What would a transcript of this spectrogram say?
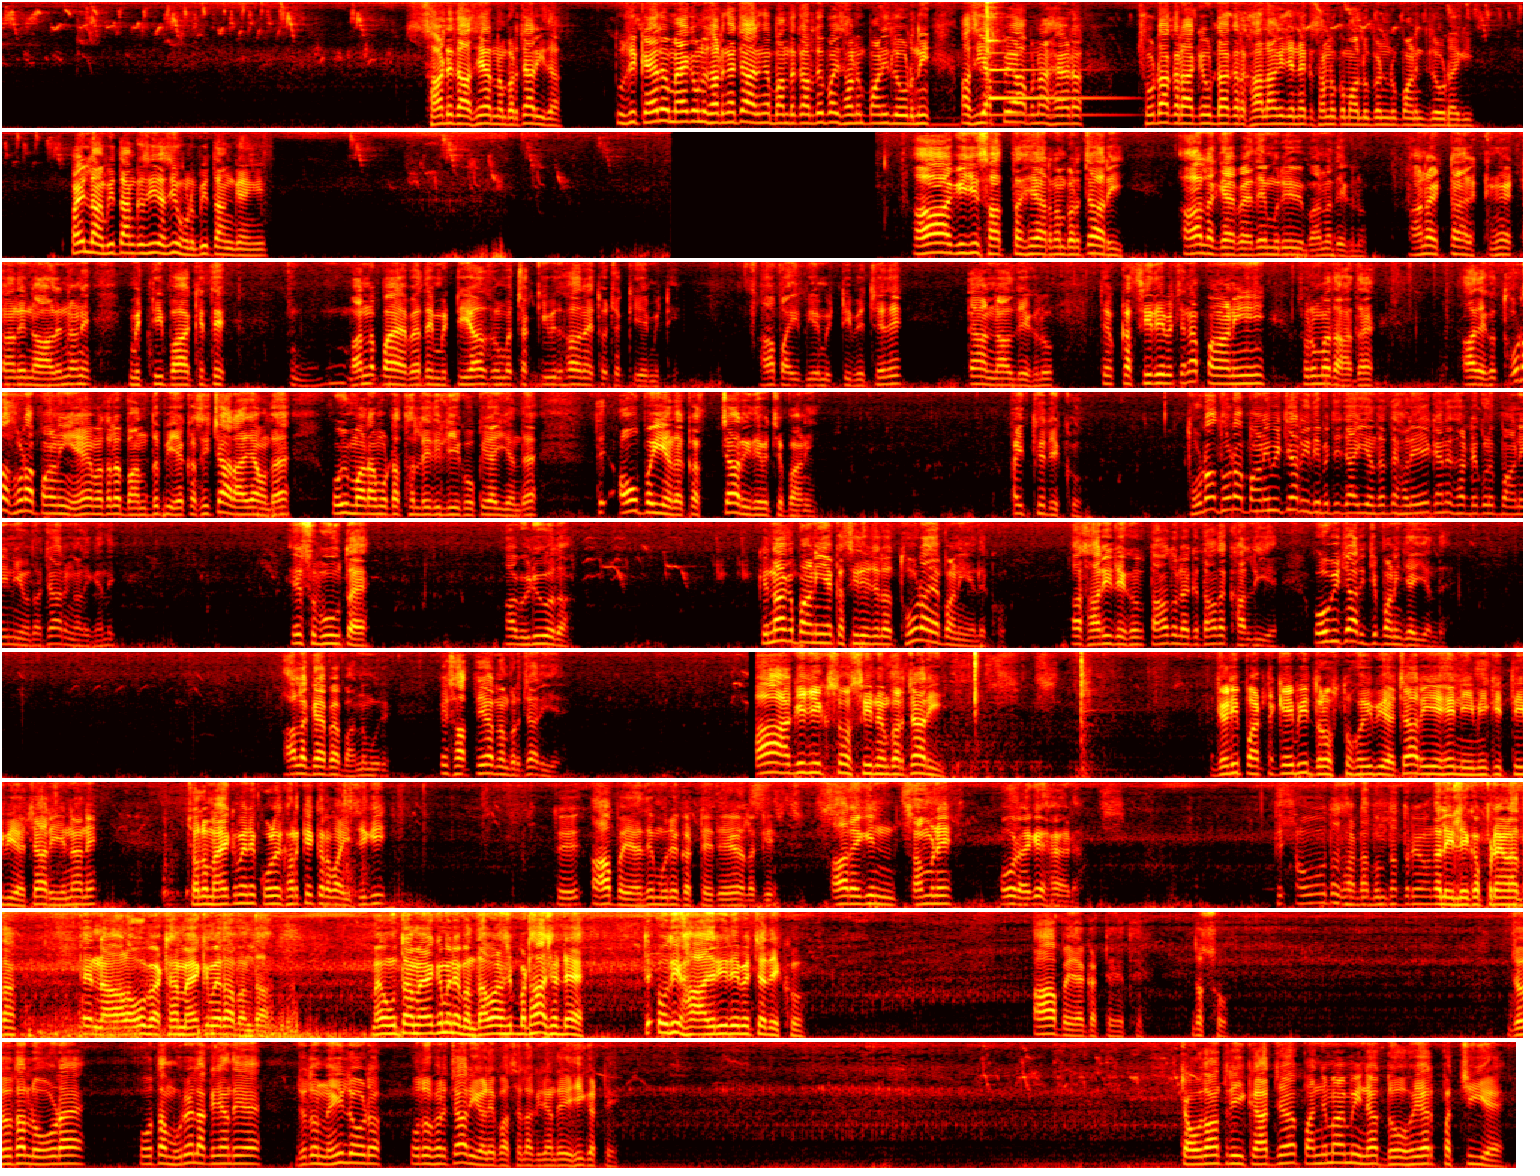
10500 ਨੰਬਰ ਝਾਰੀ ਦਾ। ਤੁਸੀਂ ਕਹਿ ਦਿਓ ਮੈਂ ਕਿ ਸਾਡੀਆਂ ਝਾਰੀਆਂ ਬੰਦ ਕਰ ਦਿਓ? ਭਾਈ ਸਾਨੂੰ ਪਾਣੀ ਦੀ ਲੋੜ ਨਹੀਂ। ਅਸੀਂ ਆਪੇ ਆਪਣਾ ਹੈਡ ਛੋਟਾ ਕਰਾ ਕੇ, ਉੱਡਾ ਕਰ ਖਾ ਲਾਂਗੇ, ਜਿੰਨਾ ਕਿ ਸਾਨੂੰ ਕਮਾਲੂ ਪਿੰਡ ਨੂੰ ਪਾਣੀ ਦੀ ਲੋੜ ਹੈਗੀ। ਪਹਿਲਾਂ ਵੀ ਤੰਗ ਸੀ, ਅਸੀਂ ਹੁਣ ਵੀ ਤੰਗ ਹੈਗੇ। ਆ ਆ ਗਈ ਜੀ 7000 ਨੰਬਰ ਝਾਰੀ ਆ ਲੱਗਿਆ ਪਿਆ ਇਹਦੇ ਮੁਰੇ ਵੀ ਬੰਨ, ਦੇਖ ਲਓ। ਆਹ ਨਾ ਇੱਟਾਂ ਰੱਖੀਆਂ ਇੱਟਾਂ ਦੇ ਨਾਲ ਇਹਨਾਂ ਨੇ ਮਿੱਟੀ ਪਾ ਕੇ ਤੇ ਬੰਨ ਪਾਇਆ ਪਿਆ ਤੇ ਮਿੱਟੀ ਆ ਤੁਹਾਨੂੰ ਮੈਂ ਚੱਕੀ ਵੀ ਦਿਖਾ ਦਿੰਦਾ ਇੱਥੋਂ ਚੱਕੀ ਹੈ ਮਿੱਟੀ। ਆਹ ਪਾਈ ਪਈ ਹੈ ਮਿੱਟੀ ਵਿੱਚ ਇਹਦੇ ਧਿਆਨ ਨਾਲ ਦੇਖ ਲਓ। ਤੇ ਕੱਸੀ ਦੇ ਵਿੱਚ ਨਾ ਪਾਣੀ ਤੁਹਾਨੂੰ ਮੈਂ ਦੱਸਦਾ ਆ ਦੇਖੋ ਥੋੜਾ ਥੋੜਾ ਪਾਣੀ ਹੈ ਮਤਲਬ ਬੰਦ ਵੀ ਹੈ ਕੱਸੀ ਝਾਰਾ ਜਾ ਹੁੰਦਾ ਉਹ ਵੀ ਮਾੜਾ ਮੋਟਾ ਥੱਲੇ ਦੀ ਲੀਕ ਹੋ ਕੇ ਆਈ ਜਾਂਦਾ ਹੈ, ਤੇ ਆਉ ਪਈ ਜਾਂਦਾ ਕਸ- ਝਾਰੀ ਦੇ ਵਿੱਚ ਪਾਣੀ। ਇੱਥੇ ਦੇਖੋ ਥੋੜਾ ਥੋੜਾ ਪਾਣੀ ਵੀ ਝਾਰੀ ਦੇ ਵਿੱਚ ਜਾਈ ਜਾਂਦਾ ਤੇ ਹਲੇ ਇਹ ਕਹਿੰਦੇ ਸਾਡੇ ਕੋਲੇ ਪਾਣੀ ਨਹੀਂ ਆਉਂਦਾ ਝਾਰੀਆਂ ਵਾਲੇ ਕਹਿੰਦੇ। ਇਹ ਸਬੂਤ ਹੈ। ਆ ਵੀਡੀਓ ਦਾ ਕਿੰਨਾ ਕੁ ਪਾਣੀ ਹੈ ਕੱਸੀ ਦੇ ਚਲੋ ਥੋੜਾ ਜਿਹਾ ਪਾਣੀ ਹੈ, ਦੇਖੋ। ਆ ਸਾਰੀ ਦੇਖੋ, ਤਾਂ ਤੋਂ ਲੈ ਕੇ ਤਾਂ ਤੱਕ ਖਾਲੀ ਹੈ। ਉਹ ਵੀ ਝਾਰੀ 'ਚ ਪਾਣੀ ਜਾਈ ਜਾਂਦਾ ਆ ਲੱਗਿਆ ਪਿਆ ਬੰਨ ਮੂਰੇ। ਇਹ 7000 ਨੰਬਰ ਝਾਰੀ ਹੈ। ਆ ਆ ਗਈ ਜੀ 180 ਨੰਬਰ ਝਾਰੀ ਜਿਹੜੀ ਪੱਟ ਕੇ ਵੀ ਦਰੁਸਤ ਹੋਈ ਵੀ ਆ ਝਾਰੀ ਇਹ ਨੀਵੀਂ ਕੀਤੀ ਵੀ ਹੈ ਝਾਰੀ ਇਹਨਾਂ ਨੇ। ਚਲੋ, ਮਹਿਕਮੇ ਨੇ ਕੋਲੇ ਖੜ ਕੇ ਕਰਵਾਈ ਸੀਗੀ। ਤੇ ਆਹ ਪਿਆ ਇਹਦੇ ਮੂਰੇ ਗੱਟੇ ਤੇ ਲੱਗੇ। ਆ ਰਹਿ ਗਈ ਸਾਹਮਣੇ। ਉਹ ਰਹਿ ਗਏ ਹੈਡ ਤੇ ਉਹ ਤਾਂ ਸਾਡਾ ਬੰਦਾ ਤੁਰਿਆ ਆਉਂਦਾ ਲੀਲੇ ਕੱਪੜਿਆਂ ਵਾਲਾ ਤਾਂ। ਤੇ ਨਾਲ ਉਹ ਬੈਠਾ ਮਹਿਕਮੇ ਦਾ ਬੰਦਾ? ਮੈਂ ਉਹ ਤਾਂ ਮਹਿਕਮੇ ਨੇ ਬੰਦਾ ਵਾ- ਬਿਠਾ ਛੱਡਿਆ। ਤੇ ਉਹਦੀ ਹਾਜ਼ਰੀ ਦੇ ਵਿੱਚ ਦੇਖੋ। ਆ ਪਿਆ ਕੱਟੇ ਇੱਥੇ, ਦੱਸੋ। ਜਦੋਂ ਤਾਂ ਲੋੜ ਹੈ, ਉਹ ਤਾਂ ਮੂਰੇ ਲੱਗ ਜਾਂਦੇ ਆ। ਜਦੋਂ ਨਹੀਂ ਲੋੜ, ਉਦੋਂ ਫਿਰ ਝਾਰੀ ਵਾਲੇ ਪਾਸੇ ਲੱਗ ਜਾਂਦੇ ਇਹੀ ਕੱਟੇ 14 ਤਰੀਕ ਅੱਜ, ਪੰਜਵਾਂ ਮਹੀਨਾ 2025 ਹੈ।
